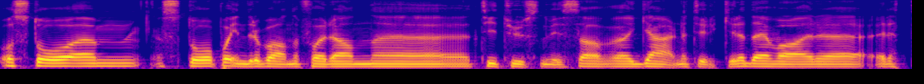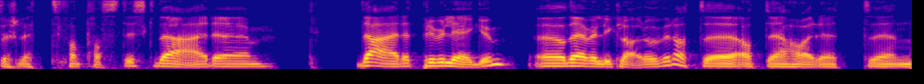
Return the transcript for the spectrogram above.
Å stå, stå, på indre bane foran uh, titusenvis av gærne tyrkere, det var uh, rett og slett fantastisk. Det er, uh, det er et privilegium, og det er jeg veldig klar over, at, at jeg har et, en,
